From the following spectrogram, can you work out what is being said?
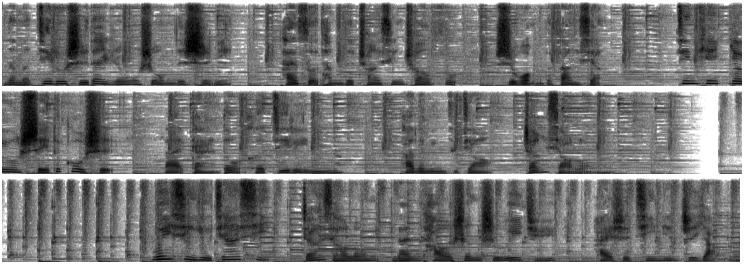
那么，记录时代人物是我们的使命，探索他们的创新创富是我们的方向。今天要用谁的故事来感动和激励您呢？他的名字叫张小龙。微信又加戏，张小龙难逃盛世危局，还是七年之痒呢？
